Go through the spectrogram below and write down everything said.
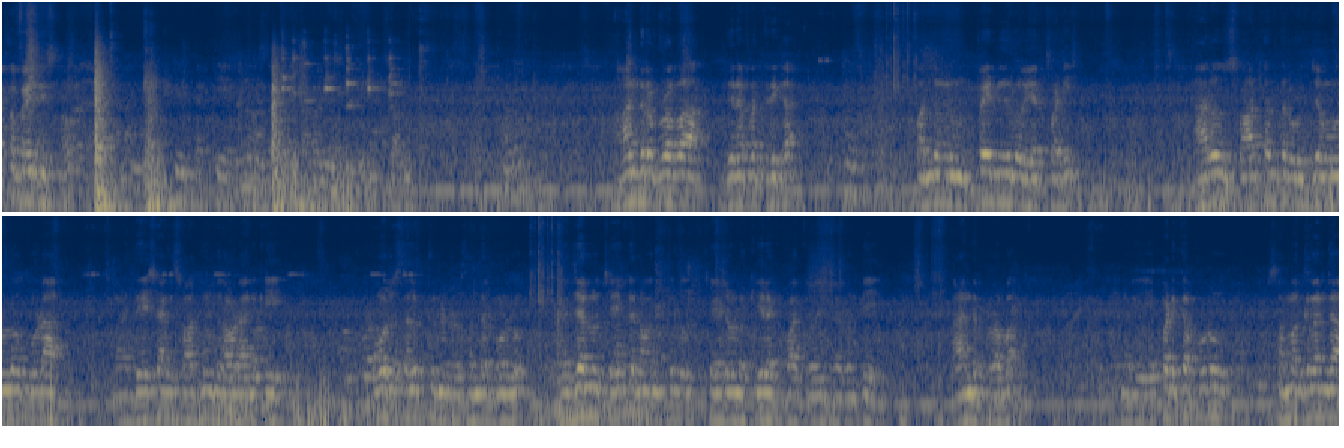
ఒక్క బయట తీసుకో. ఆంధ్రప్రభ దినపత్రిక పంతొమ్మిది ముప్పై ఎనిమిదిలో ఏర్పడి ఆ రోజు స్వాతంత్ర ఉద్యమంలో కూడా మన దేశానికి స్వాతంత్రం రావడానికి ఓరు సలుపుతున్నటువంటి సందర్భంలో ప్రజలను చైతన్యవంతులు చేయడంలో కీలక పాత్ర వహించినటువంటి ఆంధ్రప్రభ. మరి ఎప్పటికప్పుడు సమగ్రంగా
